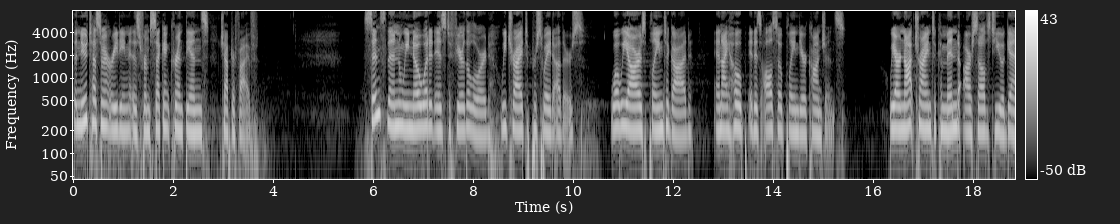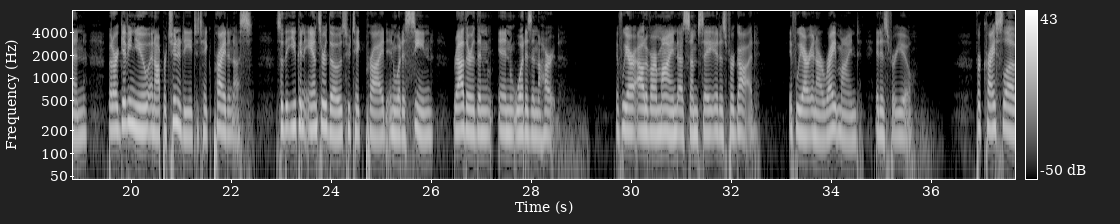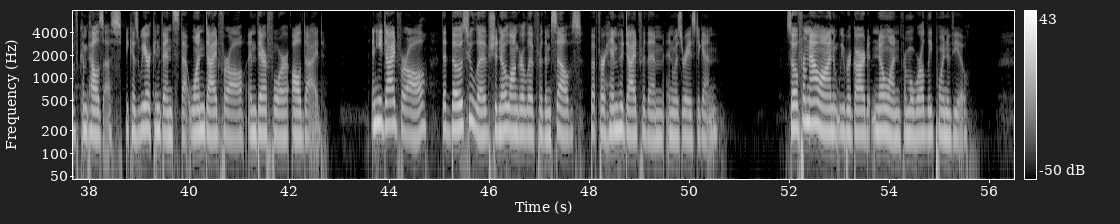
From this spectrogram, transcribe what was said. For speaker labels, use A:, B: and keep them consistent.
A: The New Testament reading is from 2 Corinthians chapter 5. Since then we know what it is to fear the Lord, we try to persuade others. What we are is plain to God, and I hope it is also plain to your conscience. We are not trying to commend ourselves to you again, but are giving you an opportunity to take pride in us, so that you can answer those who take pride in what is seen rather than in what is in the heart. If we are out of our mind, as some say, it is for God. If we are in our right mind, it is for you. For Christ's love compels us, because we are convinced that one died for all, and therefore all died. And he died for all, that those who live should no longer live for themselves, but for him who died for them and was raised again. So from now on, we regard no one from a worldly point of view.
